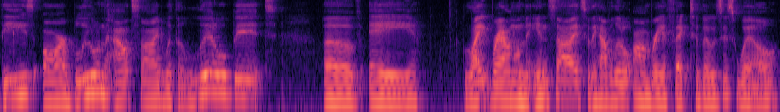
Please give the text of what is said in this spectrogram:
These are blue on the outside with a little bit of a light brown on the inside. So they have a little ombre effect to those as well.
